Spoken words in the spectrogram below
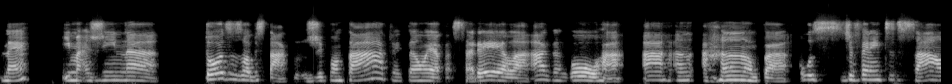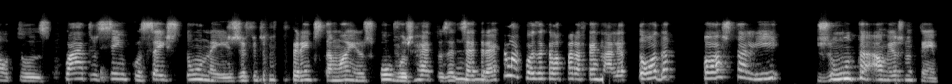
né? imagina todos os obstáculos de contato, então é a passarela, a gangorra, a, a, rampa, os diferentes saltos, quatro, cinco, seis túneis de diferentes tamanhos, curvos, retos, etc. Uhum. É aquela coisa, aquela parafernália toda posta ali junta ao mesmo tempo.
